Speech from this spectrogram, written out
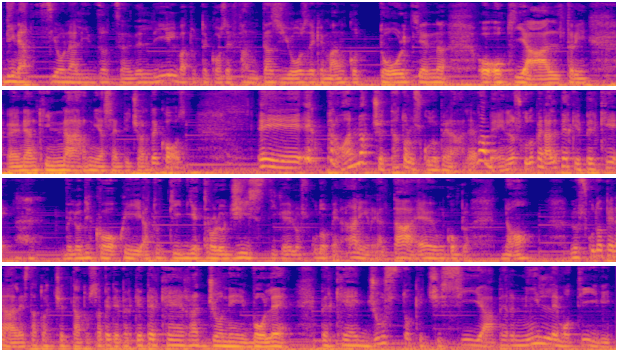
di nazione nazionalizzazione dell'Ilva, tutte cose fantasiose che manco Tolkien o, o chi altri, eh, neanche in Narnia senti certe cose. E, e, però hanno accettato lo scudo penale. Va bene, lo scudo penale perché? Perché ve lo dico qui a tutti i dietrologisti che lo scudo penale in realtà è un complotto. No, lo scudo penale è stato accettato, sapete perché? Perché è ragionevole, perché è giusto che ci sia per mille motivi,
